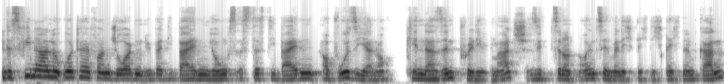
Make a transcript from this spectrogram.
Das finale Urteil von Jordan über die beiden Jungs ist, dass die beiden, obwohl sie ja noch Kinder sind, pretty much, 17 und 19, wenn ich richtig rechnen kann,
